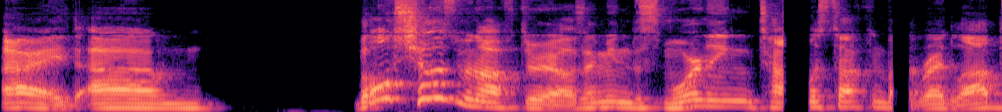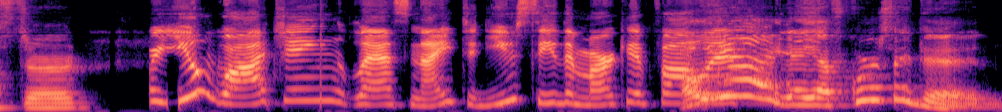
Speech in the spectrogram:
All right. Um the shows show's been off the rails. I mean, this morning Tom was talking about Red Lobster. Were you watching last night? Did you see the market fall? Oh last- yeah, yeah, yeah. Of course I did.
